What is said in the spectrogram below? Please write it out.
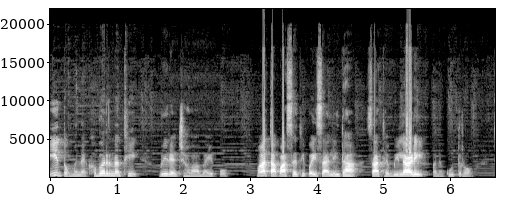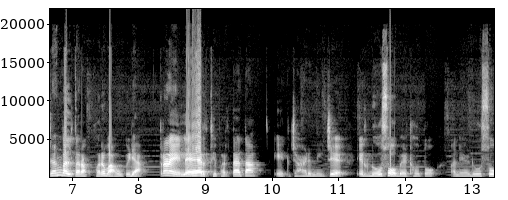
એ તો મને ખબર નથી. વીરે જવાબ આપ્યો. માતા પાસેથી પૈસા લીધા, સાથે બિલાડી અને કૂતરો. જંગલ તરફ ફરવા ઉપડ્યા. ત્રણેય લહેરથી ફરતા હતા. એક ઝાડ નીચે, એક ડોસો બેઠો હતો અને ડોસો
